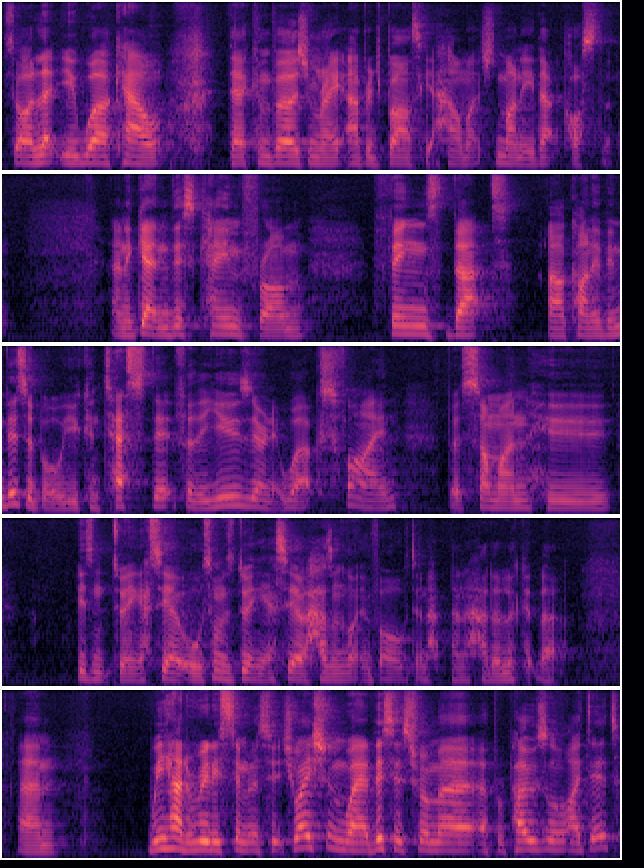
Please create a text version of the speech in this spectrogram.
So I'll let you work out their conversion rate, average basket, how much money that cost them. And again, this came from things that are kind of invisible. You can test it for the user and it works fine, but someone who isn't doing SEO or someone's doing SEO hasn't got involved and, and had a look at that. Um, we had a really similar situation where this is from a, a proposal I did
